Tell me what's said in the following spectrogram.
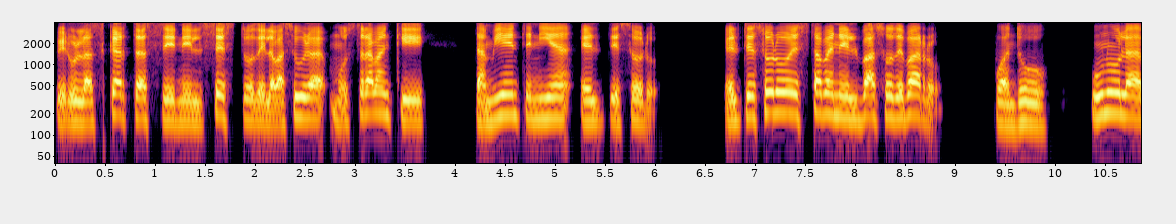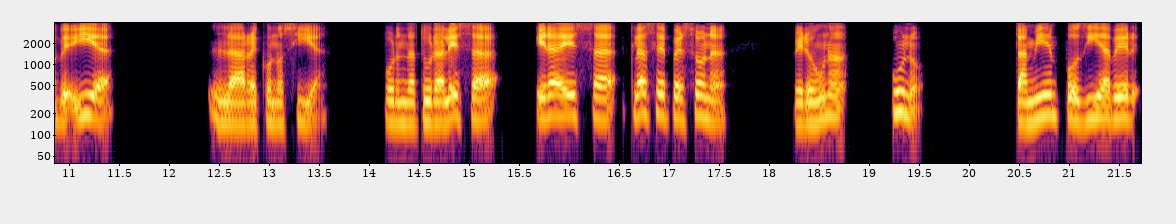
pero las cartas en el cesto de la basura mostraban que también tenía el tesoro. El tesoro estaba en el vaso de barro. Cuando uno la veía, la reconocía. Por naturaleza era esa clase de persona, pero una, uno también podía ver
